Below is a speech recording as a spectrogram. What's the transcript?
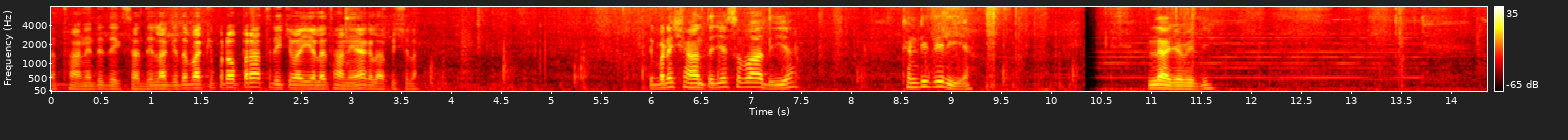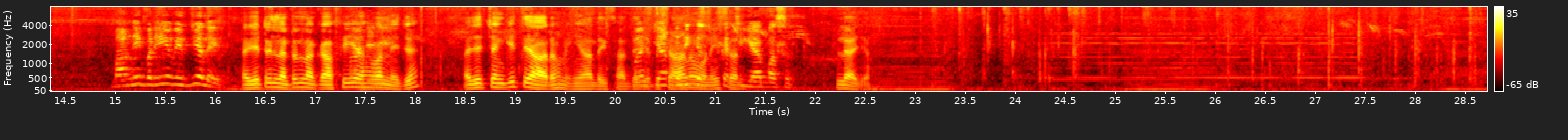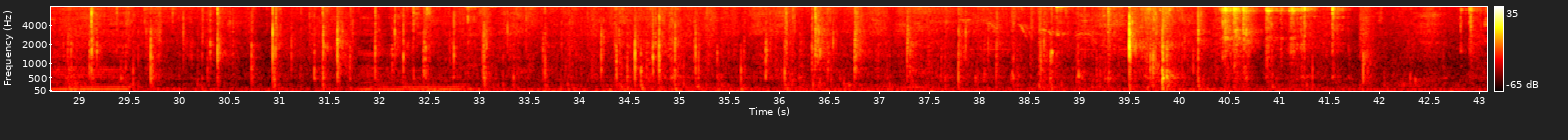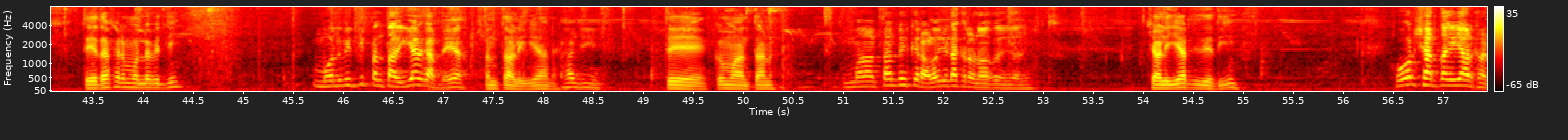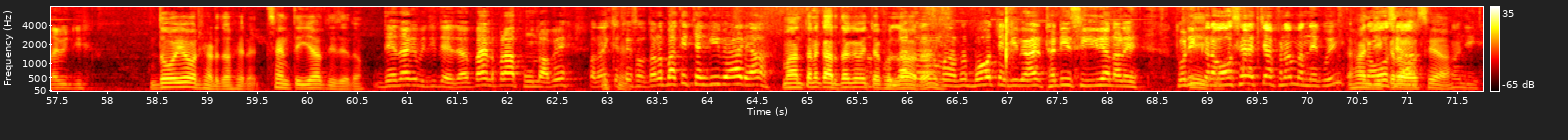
ਆ ਥਾਣੇ ਤੇ ਦੇਖ ਸਕਦੇ ਲੱਗੇ ਤਾਂ ਬਾਕੀ ਪ੍ਰੋਪਰ ਹੱਥ ਦੀ ਚਵਾਈ ਵਾਲਾ ਥਾਣੇ ਆ ਅਗਲਾ ਪਿਛਲਾ। ਤੇ ਬੜੇ ਸ਼ਾਂਤ ਜੇ ਸੁਭਾਅ ਦੀ ਆ ਠੰਡੀ ਧੀਰੀ ਆ। ਲੈ ਜਾਓ ਵੀਰ ਜੀ। ਬਾਨੀ ਬੜੀ ਹੈ ਵੀਰ ਜੀ ਹਲੇ। ਅਜੇ ਢਿੱਲਾਂ ਢੁੱਲਾਂ ਕਾਫੀ ਆ ਹਵਾਨੇ 'ਚ। ਅਜੇ ਚੰਗੀ ਤਿਆਰ ਹੋਣੀ ਆ ਦੇਖ ਸਕਦੇ ਜੇ ਪਛਾਣ ਹੋਣੀ ਸਰ। ਲੈ ਜਾਓ। ਤੇ ਇਹਦਾ ਫਿਰ ਮੁੱਲ ਵਿੱਦੀ ਮੁੱਲ ਵੀਰ ਜੀ 45000 ਕਰਦੇ ਆ। 45000 ਹਾਂਜੀ। ਤੇ ਕੁਮਾਨਤਨ ਮਾਂ ਤਾਂ ਤੁਸੀਂ ਕਰਾ ਲਓ ਜਿਹੜਾ ਕਰਾਉਣਾ ਕੋਈ ਗੱਲ ਨਹੀਂ। 40000 ਦੀ ਦੇ ਦਈਏ। ਹੋਰ ਸ਼ਰਤਾਂ ਕਿ ਹਜ਼ਾਰ ਖਾਣਾ ਵੀਰ ਜੀ। ਦੋ ਹੀ ਹੋਰ ਛੱਡ ਦੋ ਫਿਰ 37000 ਦੀ ਦੇ ਦੋ। ਦੇ ਦਾਂਗੇ ਵੀਰ ਜੀ ਦੇ ਦਾਂ ਭੈਣ ਭਰਾ ਫੋਨ ਲਾਵੇ ਪਤਾ ਨਹੀਂ ਕਿੱਥੇ ਸੌਦਾ ਨਾ ਬਾਕੀ ਚੰਗੀ ਵਿਆਹ ਰਿਆ ਮਾਨਤਨ ਕਰ ਦੋਗੇ ਵਿੱਚ ਖੁੱਲਾ ਹੋਰ। ਮਾਂ ਤਾਂ ਬਹੁਤ ਚੰਗੀ ਵਿਆਹ ਠੰਡੀ ਸੀਰੀ ਆ ਨਾਲੇ। ਥੋੜੀ ਕ੍ਰਾਸ ਹੈ। ਝਫਣਾ ਮੰਨੇ ਕੋਈ। ਹਾਂਜੀ, ਆ। ਹਾਂਜੀ।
